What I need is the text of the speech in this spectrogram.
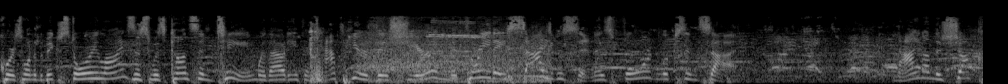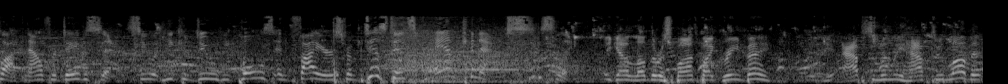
Of course, one of the big storylines, this Wisconsin team without Ethan Happ here this year. And the three they size Davison as Ford looks inside. Nine on the shot clock now for Davison. See what he can do. He pulls and fires from distance and connects. You got to love the response by Green Bay. You absolutely have to love it.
